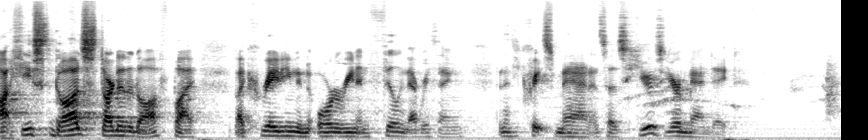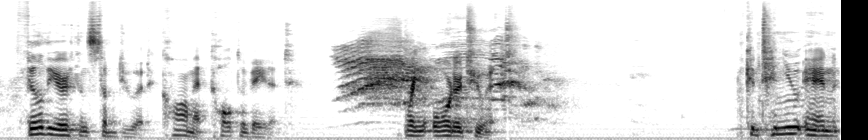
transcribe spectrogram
Uh, he, God started it off by by creating and ordering and filling everything. And then he creates man and says, Here's your mandate fill the earth and subdue it, calm it, cultivate it, bring order to it. Continue in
